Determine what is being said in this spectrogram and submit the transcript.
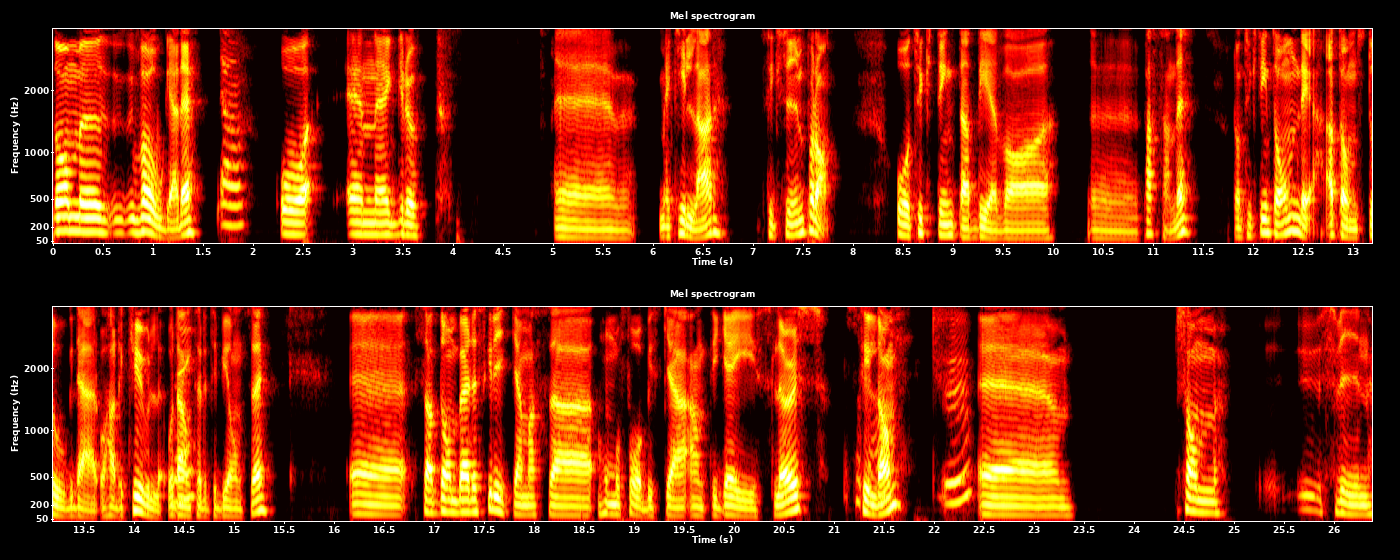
de eh, vågade. ja. Och en eh, grupp eh, med killar fick syn på dem. Och tyckte inte att det var eh, passande. De tyckte inte om det, att de stod där och hade kul och Nej. dansade till Beyoncé. Eh, så att de började skrika massa homofobiska anti-gay slurs till dem. Mm. Eh, som eh, svin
